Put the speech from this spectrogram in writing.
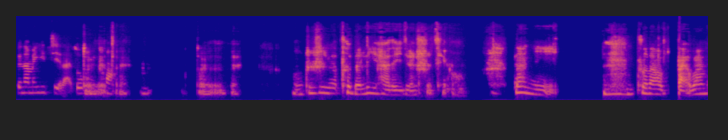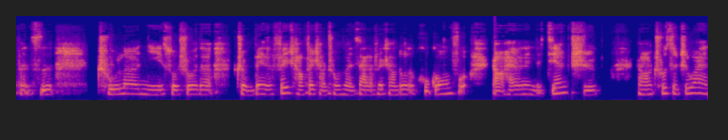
跟他们一起来做共创。嗯，对对对，嗯，这是一个特别厉害的一件事情啊。那你 做到百万粉丝，除了你所说的准备的非常非常充分，下了非常多的苦功夫，然后还有你的坚持，然后除此之外，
